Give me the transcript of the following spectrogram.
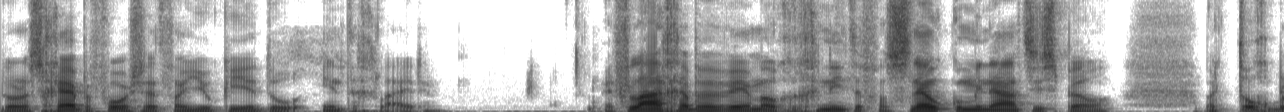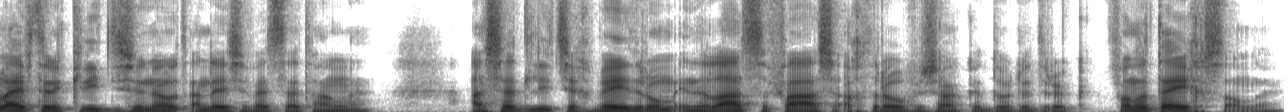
door een scherpe voorzet van Yuki het doel in te glijden. Bij Vlaag hebben we weer mogen genieten van snel combinatiespel, maar toch blijft er een kritische noot aan deze wedstrijd hangen. AZ liet zich wederom in de laatste fase achterover zakken door de druk van de tegenstander.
